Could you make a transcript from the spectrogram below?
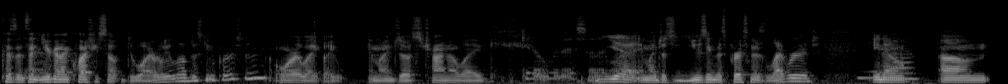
Because it's then you're gonna question yourself: Do I really love this new person, or like like am I just trying to like Get over this. other yeah one. am i just using this person as leverage Yeah. you know um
